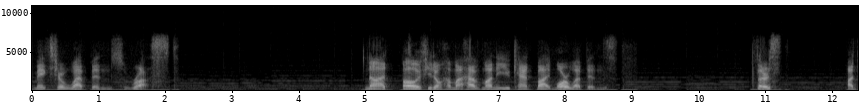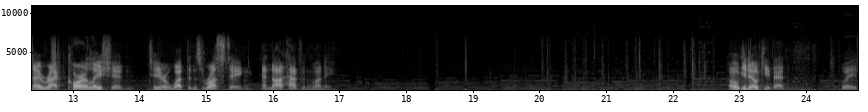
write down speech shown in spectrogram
makes your weapons rust. Not, oh, if you don't have money, you can't buy more weapons. There's a direct correlation to your weapons rusting and not having money. Okie dokie then. Wait,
